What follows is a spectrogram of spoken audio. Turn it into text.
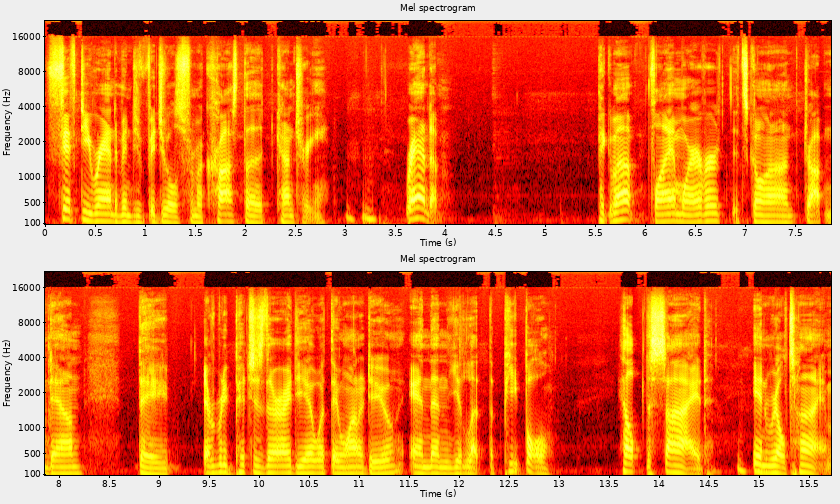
fifty random individuals from across the country, random. Pick them up, fly them wherever it's going on, drop them down. They everybody pitches their idea what they want to do, and then you let the people help decide in real time,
